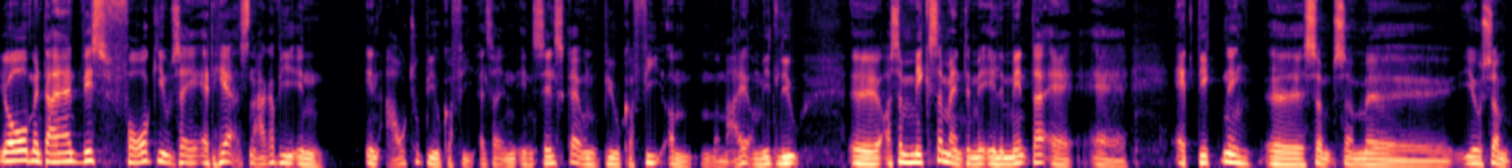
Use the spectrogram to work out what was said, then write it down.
Jo, men der er en vis foregivelse af, at her snakker vi en, en autobiografi, altså en, en selvskreven biografi om mig og mit liv. Øh, og så mixer man det med elementer af, af, af digtning, øh, som, som øh, jo som,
